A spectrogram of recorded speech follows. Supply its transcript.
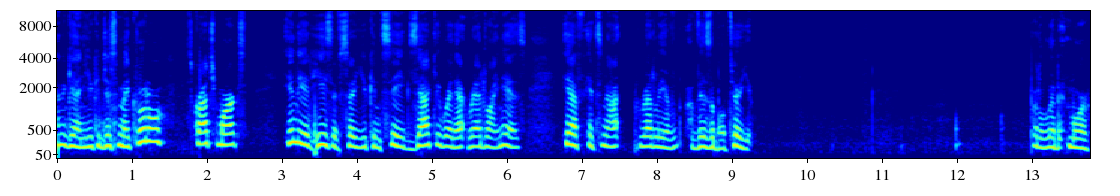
And again, you can just make little scratch marks in the adhesive so you can see exactly where that red line is if it's not readily visible to you. Put a little bit more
